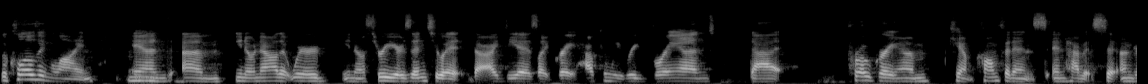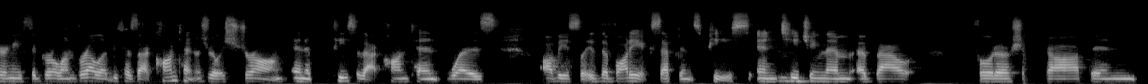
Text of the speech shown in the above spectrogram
the clothing line Mm. and um, you know now that we're you know three years into it the idea is like great how can we rebrand that program camp confidence and have it sit underneath the girl umbrella because that content was really strong and a piece of that content was obviously the body acceptance piece and Mhm. teaching them about photoshop and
